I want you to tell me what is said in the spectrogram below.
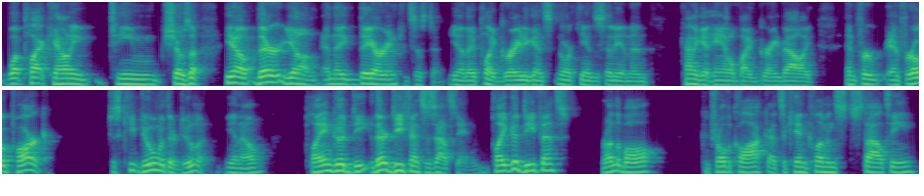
what platte county team shows up you know they're young and they they are inconsistent you know they play great against north kansas city and then kind of get handled by grain valley and for and for oak park just keep doing what they're doing. You know, playing good. De- their defense is outstanding. Play good defense, run the ball, control the clock. That's a Ken Clemens style team,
